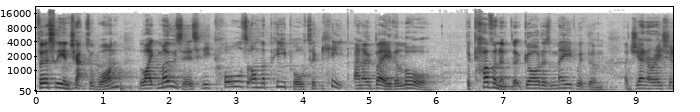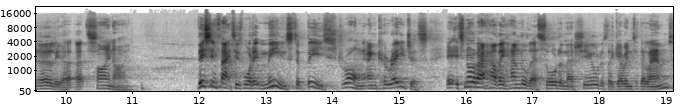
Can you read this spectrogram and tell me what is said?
Firstly, in chapter 1, like Moses, he calls on the people to keep and obey the law, the covenant that God has made with them a generation earlier at Sinai. This, in fact, is what it means to be strong and courageous. It's not about how they handle their sword and their shield as they go into the land.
